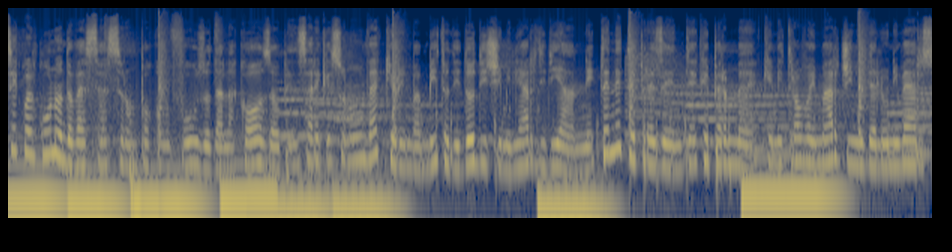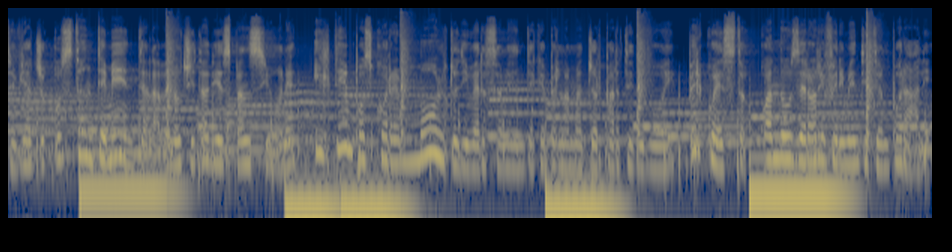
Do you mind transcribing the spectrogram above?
Se qualcuno dovesse essere un po' confuso dalla cosa o pensare che sono un vecchio rimbambito di 12 miliardi di anni, tenete presente che per me, che mi trovo ai margini dell'universo e viaggio costantemente alla velocità di espansione, il tempo scorre molto diversamente che per la maggior parte di voi. Per questo, quando userò riferimenti temporali,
